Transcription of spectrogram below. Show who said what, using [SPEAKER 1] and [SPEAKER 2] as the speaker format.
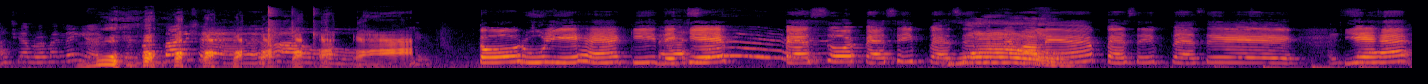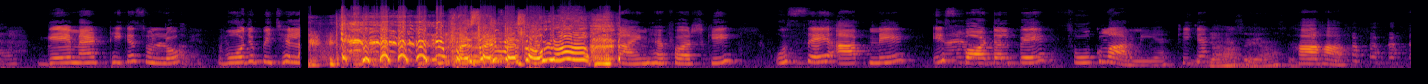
[SPEAKER 1] आज कैमरामैन नहीं है बारिश है।
[SPEAKER 2] तो रूल ये है कि देखिए पैसों पैसे ही पैसे मिलने वाले हैं। पैसे ही पैसे। ये है गेम है ठीक है सुन लो। वो जो पीछे
[SPEAKER 3] पैसा ही पैसा होगा
[SPEAKER 2] लाइन है फर्श की। उससे आपने इस बॉटल पे फूक मारनी है ठीक है?
[SPEAKER 4] यहाँ से यहाँ से।
[SPEAKER 2] हाँ हाँ।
